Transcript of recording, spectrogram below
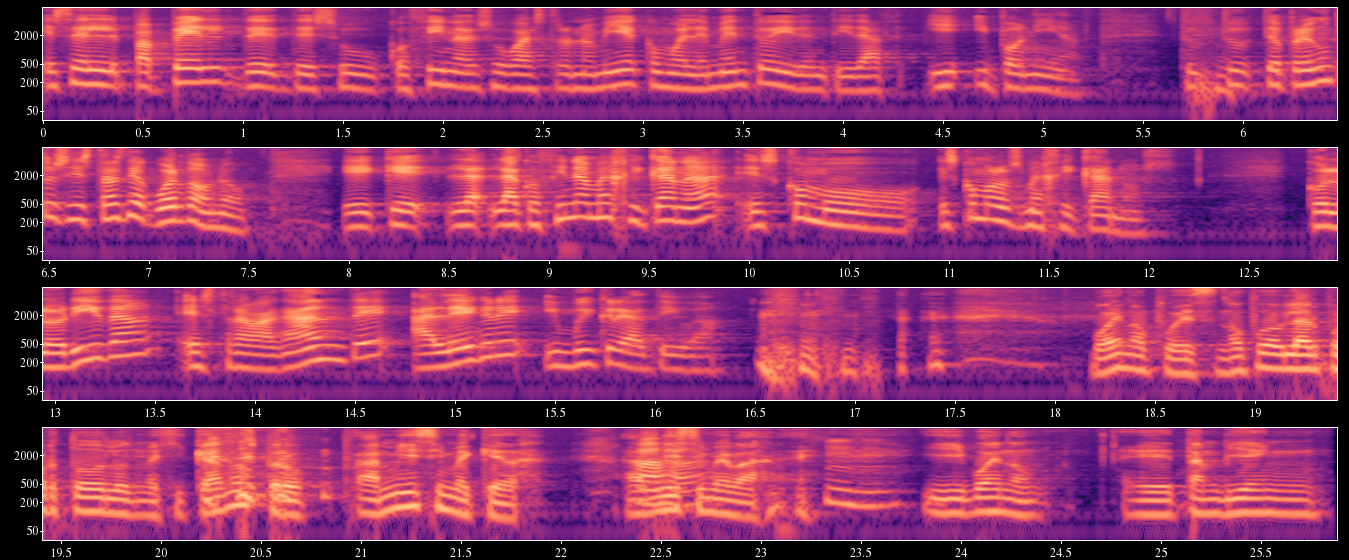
es el papel de, su cocina, de su gastronomía como elemento de identidad. Y, ponía, te pregunto si estás de acuerdo o no, eh, que la, cocina mexicana es como, es como los mexicanos, colorida, extravagante, alegre y muy creativa. bueno, pues no puedo hablar por todos los mexicanos, pero a mí sí me queda. A mí sí me va. Y bueno, eh, también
